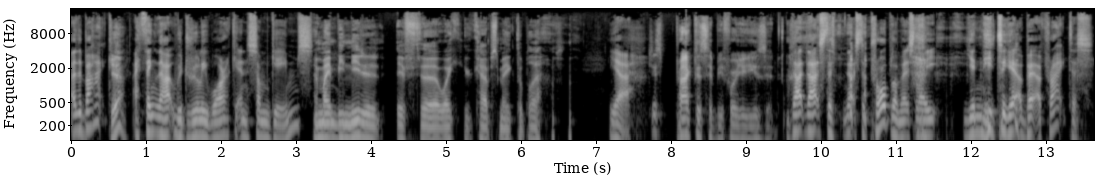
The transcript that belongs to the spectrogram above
at the back. Yeah. I think that would really work in some games. It might be needed if the Whitecaps make the playoffs. Yeah. just practice it before you use it. That that's the that's the problem. It's like you need to get a bit of practice.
